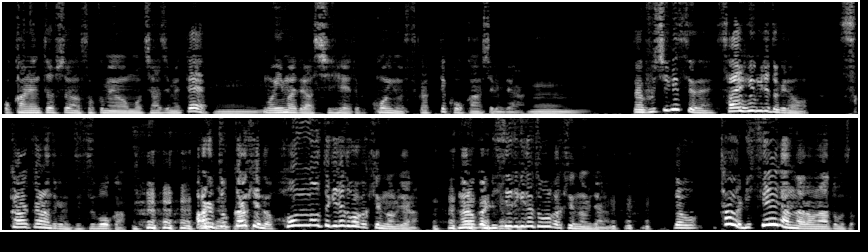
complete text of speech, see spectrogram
お金としての側面を持ち始めて、うん。もう今では紙幣とかコインを使って交換してるみたいな。だかうん。ら不思議ですよね。財布見た時の、すっからからの時の絶望感。あれ、どっから来てんの？本能的なところが来てんの？みたいな。なのか理性的なところが来てんの？みたいな。でも、多分理性なんだろうなと思うんですよ。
